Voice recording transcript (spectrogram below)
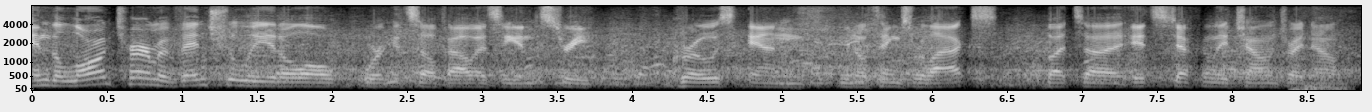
in the long term, eventually it'll all work itself out as the industry grows and, you know, things relax. But uh, it's definitely a challenge right now.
